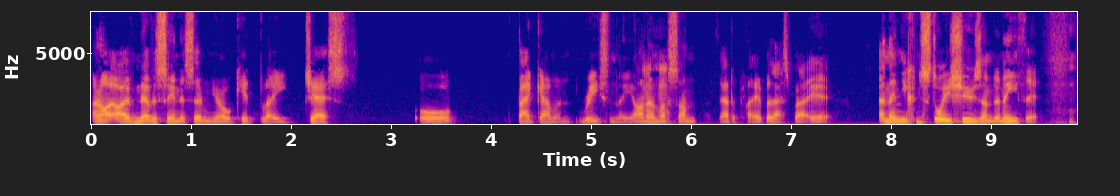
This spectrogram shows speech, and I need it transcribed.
And I, I've never seen a seven year old kid play chess or backgammon recently. I know my Mhm. son knows how to play it, but that's about it. And then you can store your shoes underneath it.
